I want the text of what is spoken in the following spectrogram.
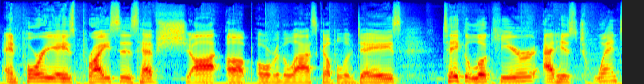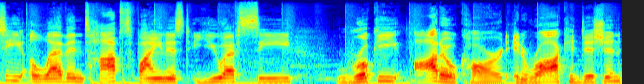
And Poirier's prices have shot up over the last couple of days. Take a look here at his 2011 Topps Finest UFC rookie auto card in raw condition.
